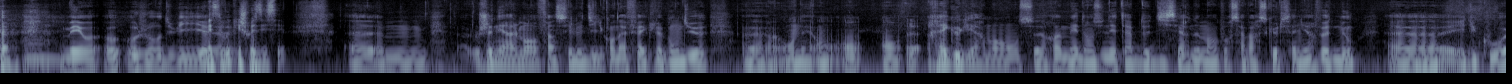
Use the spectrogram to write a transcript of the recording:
mais aujourd'hui. Mais c'est vous qui choisissez euh, généralement, enfin, c'est le deal qu'on a fait avec le bon Dieu. Euh, on, est, on, régulièrement, on se remet dans une étape de discernement pour savoir ce que le Seigneur veut de nous. Euh, mhm. Et du coup,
